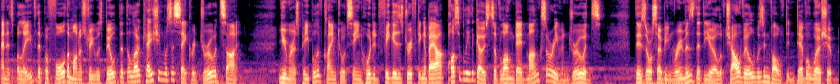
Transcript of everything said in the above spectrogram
and it's believed that before the monastery was built that the location was a sacred druid site. Numerous people have claimed to have seen hooded figures drifting about, possibly the ghosts of long dead monks or even druids. There's also been rumours that the Earl of Charleville was involved in devil worship,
